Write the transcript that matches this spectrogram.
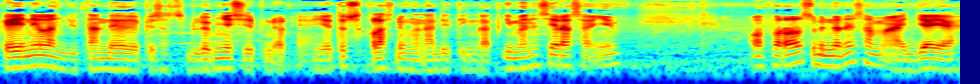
Oke ini lanjutan dari episode sebelumnya sih sebenarnya Yaitu sekelas dengan adik tingkat. Gimana sih rasanya? Overall sebenarnya sama aja ya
